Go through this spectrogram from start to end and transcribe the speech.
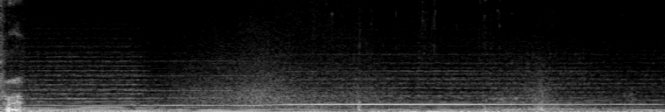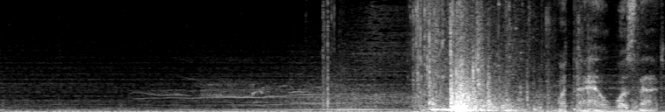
Careful. What the hell was that?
